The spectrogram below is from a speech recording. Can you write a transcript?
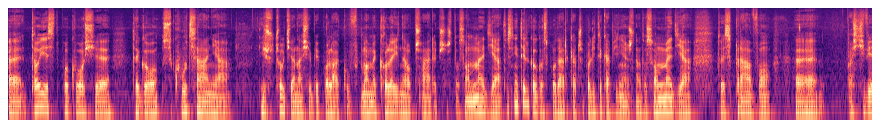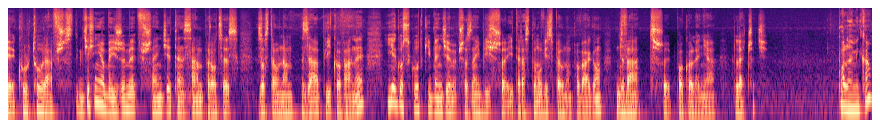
e, to jest pokłosie tego skłócania i szczucia na siebie Polaków. Mamy kolejne obszary, przecież to są media, to jest nie tylko gospodarka czy polityka pieniężna, to są media, to jest prawo, e, właściwie kultura, gdzie się nie obejrzymy, wszędzie ten sam proces został nam zaaplikowany i jego skutki będziemy przez najbliższe, i teraz to mówię z pełną powagą, dwa, trzy pokolenia leczyć. Polemika?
